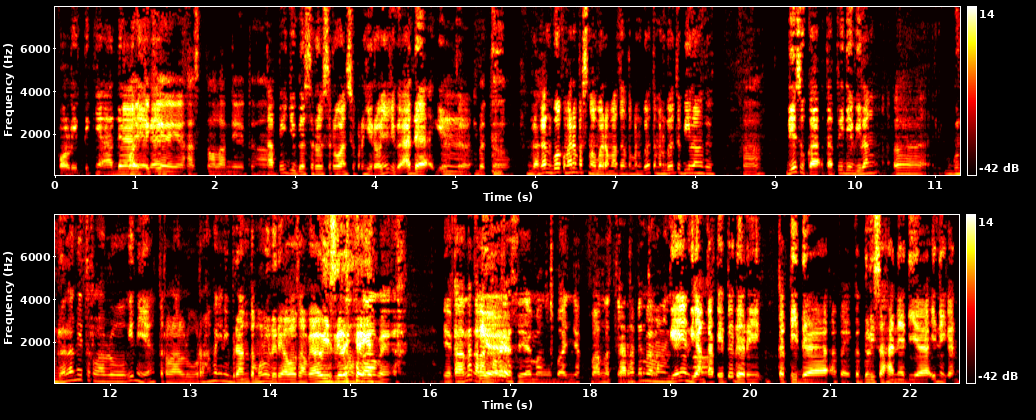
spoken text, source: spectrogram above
politiknya ada ya kan. politiknya ya khas Nolannya itu. ah. Tapi juga seru-seruan superhero-nya juga ada gitu. Hmm, betul. Bahkan gue kemarin pas nobar sama temen gue, temen gue tuh bilang tuh, Hah? Dia suka, tapi dia bilang e, Gundala nih terlalu ini ya, terlalu rame ini berantem mulu dari awal sampai habis gitu. Oh, rame. Ya karena karakternya Iya. sih emang banyak banget Karena kan gitu. memang dia yang diangkat itu dari ketidak apa ya, kegelisahannya dia ini kan,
